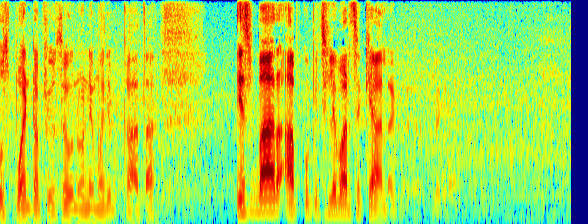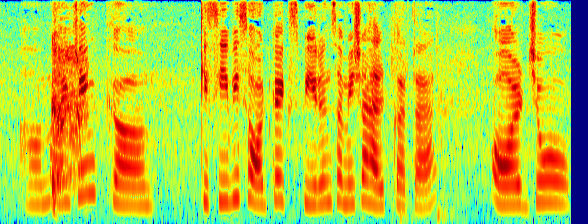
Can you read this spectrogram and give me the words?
उस पॉइंट ऑफ़ व्यू से उन्होंने मुझे कहा था। इस बार आपको पिछले बार से क्या लग रहा है? आई थिंक किसी भी सॉर्ट का एक्सपीरियंस हमेशा हेल्प करता है। और जो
